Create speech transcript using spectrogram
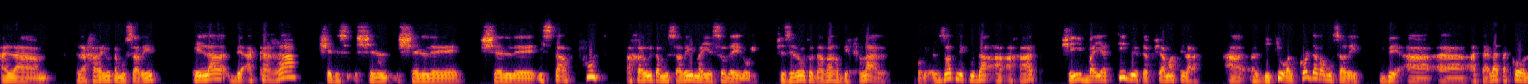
על, האחריות המוסרית, אלא בהכרה של, של, של, של הסתעפות האחריות המוסרית מהיסוד האלוהי, שזה לא אותו דבר בכלל. זאת נקודה אחת שהיא בעייתית ביותר, כפי שאמרתי לך, הוויתור על כל דבר מוסרי והטלת הכל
